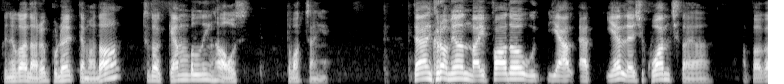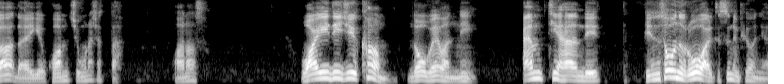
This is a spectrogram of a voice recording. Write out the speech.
그녀가 나를 보낼 때마다 to the gambling house. 도박장에. Then 그러면 my father would yell at yell at이 고함치다야. 아빠가 나에게 고함치곤 하셨다. 화나서. Why did you come? 너 왜 왔니? empty-handed. 빈손으로 할 때 쓰는 표현이야.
